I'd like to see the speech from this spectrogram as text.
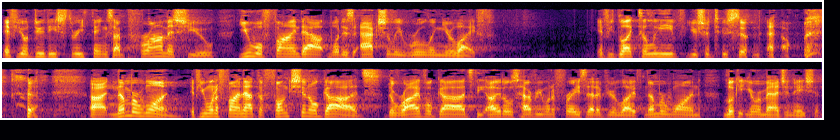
if you'll do these three things, I promise you, you will find out what is actually ruling your life. If you'd like to leave, you should do so now. uh, number one, if you want to find out the functional gods, the rival gods, the idols, however you want to phrase that of your life, number one, look at your imagination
